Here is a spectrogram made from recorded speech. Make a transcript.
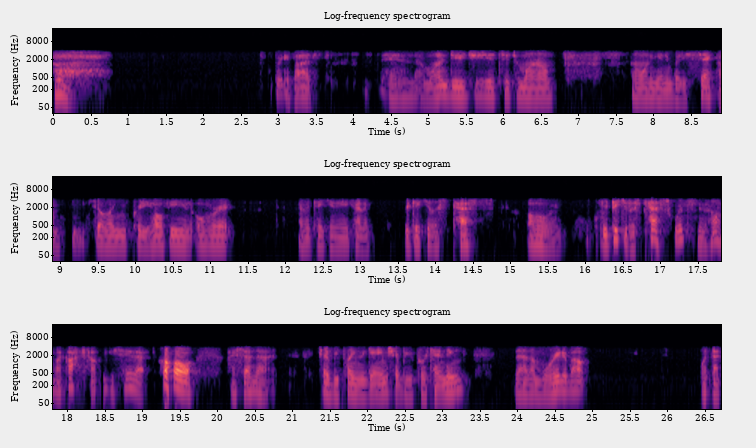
pretty buzzed. And I want to do jiu-jitsu tomorrow. I don't want to get anybody sick. I'm feeling pretty healthy and over it. I haven't taken any kind of ridiculous tests. Oh, ridiculous tests, Winston. Oh my gosh, how could you say that? Oh, I said that. Should I be playing the game? Should I be pretending? that I'm worried about what that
